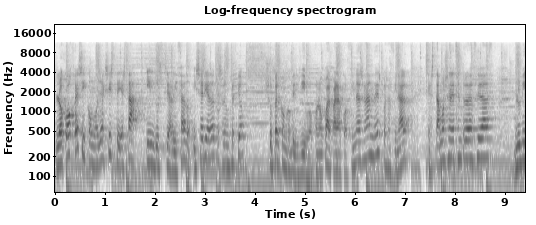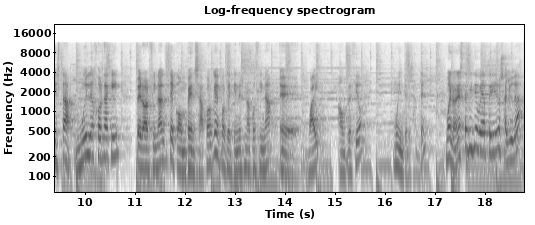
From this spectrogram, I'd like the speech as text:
lo coges y como ya existe y está industrializado y seriado, te sale un precio súper competitivo, con lo cual para cocinas grandes, pues al final estamos en el centro de la ciudad, Bluni está muy lejos de aquí, pero al final te compensa, ¿por qué? Porque tienes una cocina eh, guay a un precio muy interesante. Bueno, en este vídeo voy a pediros ayuda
